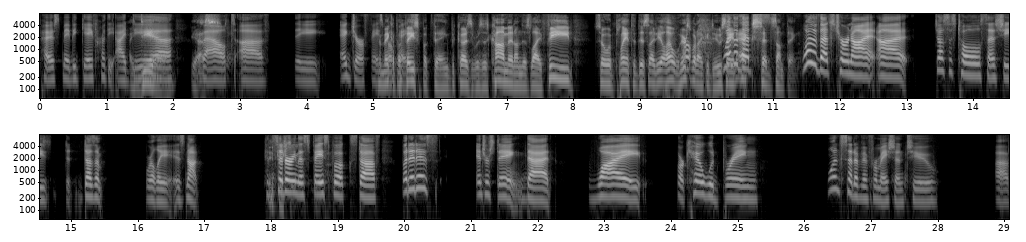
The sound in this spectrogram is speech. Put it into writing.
post maybe gave her the idea, Idea, Yes. about uh the egg jar Facebook to make up a. Facebook thing because there was this comment on this live feed. So it planted this idea. Oh, here's Well, what I could do. Saying whether X said something. Whether that's true or not, uh Justice Toal says she d- doesn't really is not considering this Facebook stuff, but it is interesting that why Clark Hill would bring one set of information to uh,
